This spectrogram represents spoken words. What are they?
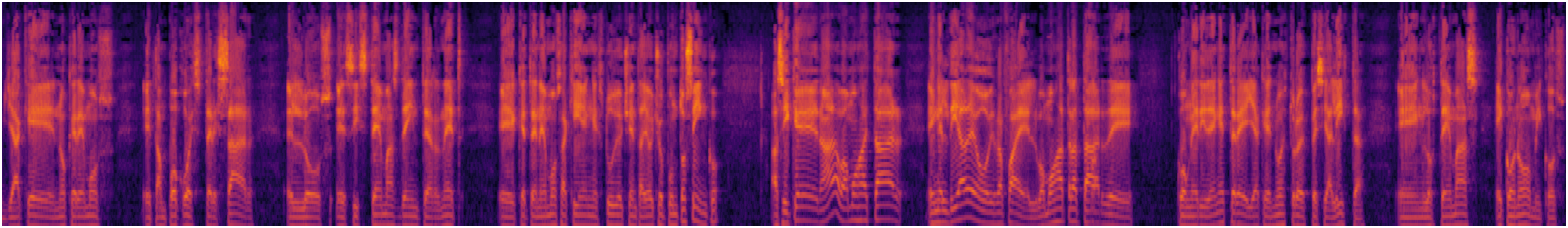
ya que no queremos tampoco estresar los sistemas de internet que tenemos aquí en Estudio 88.5 Así que nada, vamos a estar en el día de hoy, Rafael, vamos a tratar de, con Eriden Estrella, que es nuestro especialista en los temas económicos,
